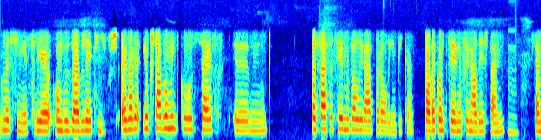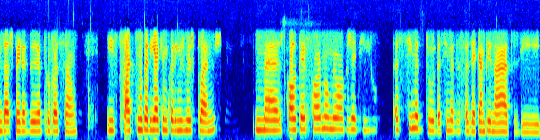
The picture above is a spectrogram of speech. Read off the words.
mas sim, esse seria um dos objetivos. Agora, eu gostava muito que o surf um, passasse a ser modalidade paralímpica. Pode acontecer no final deste ano. Hum. Estamos à espera de aprovação. E isso, de facto, mudaria aqui um bocadinho os meus planos. Mas, de qualquer forma, o meu objetivo, acima de tudo, acima de fazer campeonatos e,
